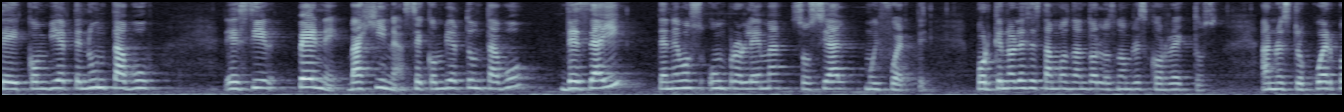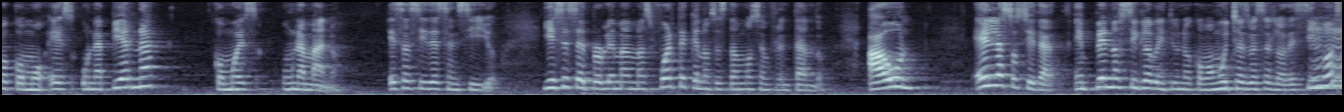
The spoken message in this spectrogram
te convierte en un tabú, es decir, pene, vagina, se convierte en un tabú, desde ahí tenemos un problema social muy fuerte, porque no les estamos dando los nombres correctos a nuestro cuerpo como es una pierna, como es una mano. Es así de sencillo. Y ese es el problema más fuerte que nos estamos enfrentando. Aún en la sociedad, en pleno siglo XXI, como muchas veces lo decimos,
